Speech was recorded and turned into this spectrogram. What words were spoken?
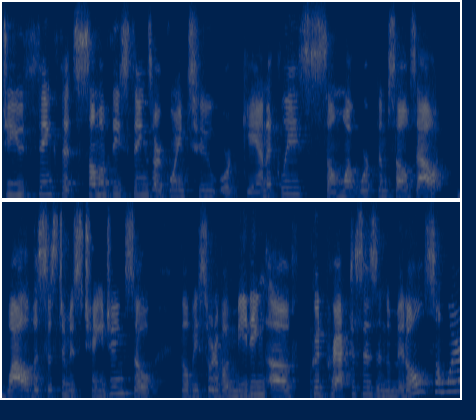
do you think that some of these things are going to organically somewhat work themselves out while the system is changing? So there'll be sort of a meeting of good practices in the middle somewhere?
